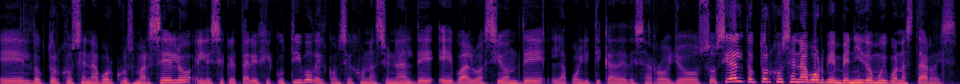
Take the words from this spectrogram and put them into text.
el doctor José Nabor Cruz Marcelo, el secretario ejecutivo del Consejo Nacional de Evaluación de la Política de Desarrollo Social. Doctor José Nabor, bienvenido. Muy buenas tardes.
